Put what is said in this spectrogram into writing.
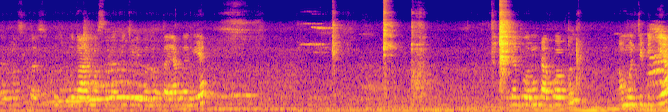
तर मस्त अशी खुशबूदार मसाला खिचडी बनवून तयार झाली आहे. त्याच्यात वरून टाकू आपण अमूलची टिकिया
